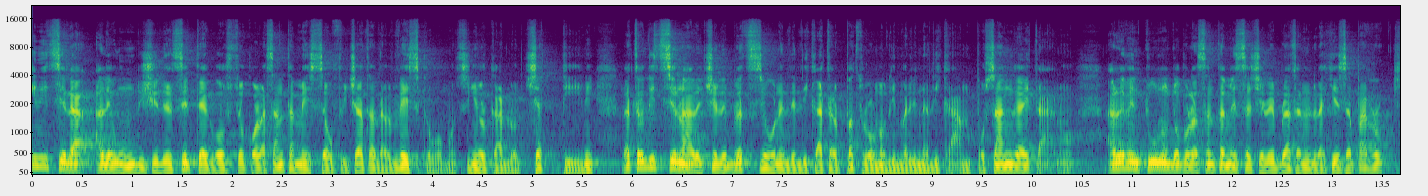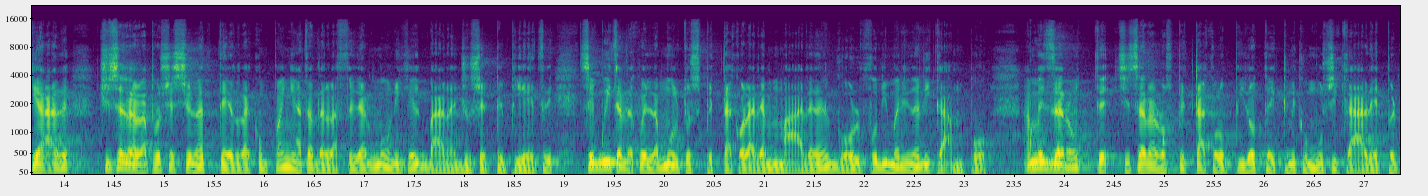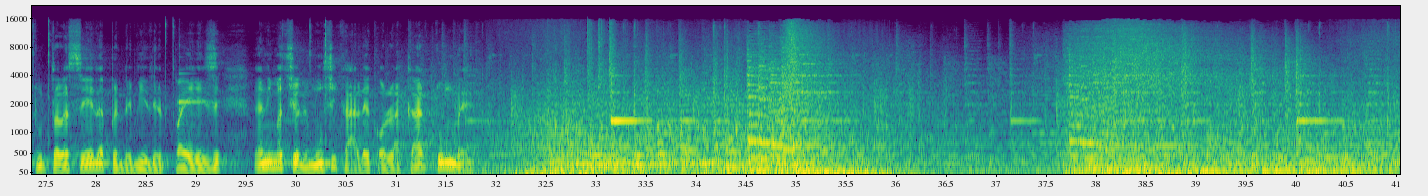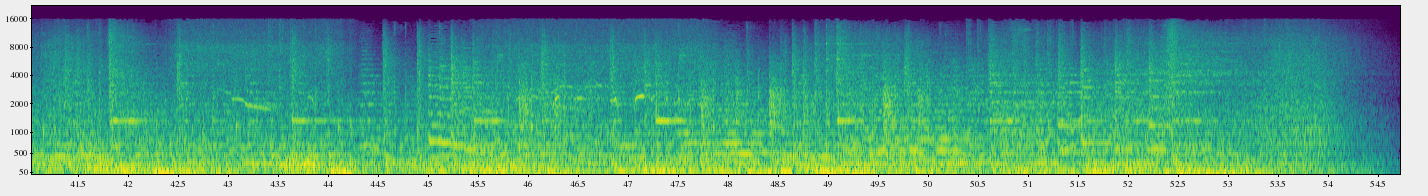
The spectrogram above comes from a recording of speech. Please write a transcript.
inizierà alle 11 del 7 agosto con la Santa Messa ufficiata dal Vescovo Monsignor Carlo Ciattini, la tradizionale celebrazione dedicata al patrono di Marina di Campo, San Gaetano. Alle 21, dopo la Santa Messa celebrata nella chiesa parrocchiale, ci sarà la processione a terra accompagnata dalla filarmonica ilbana Giuseppe Pietri, seguita da quella molto spettacolare a mare nel golfo di Marina di Campo. A mezzanotte ci sarà lo spettacolo pirotecnico musicale e per tutta la sera, per le vie del paese, l'animazione musicale con la Cartoon Band.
